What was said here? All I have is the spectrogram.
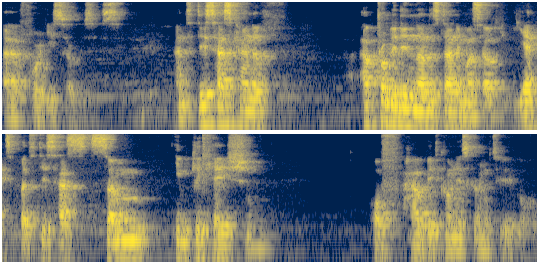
uh, for these services. And this has kind of, I probably didn't understand it myself yet, but this has some implication of how Bitcoin is going to evolve.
